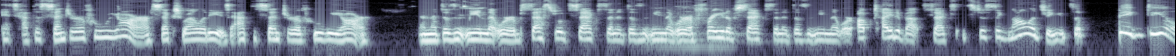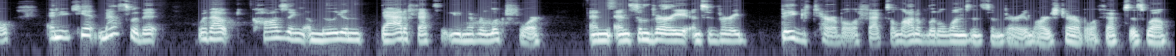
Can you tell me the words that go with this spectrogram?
it's at the center of who we are. Our sexuality is at the center of who we are. And that doesn't mean that we're obsessed with sex, and it doesn't mean that we're afraid of sex, and it doesn't mean that we're uptight about sex. It's just acknowledging it's a big deal. And you can't mess with it without causing a million bad effects that you never looked for. And, and some very, and some very big terrible effects, a lot of little ones, and some very large terrible effects as well.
